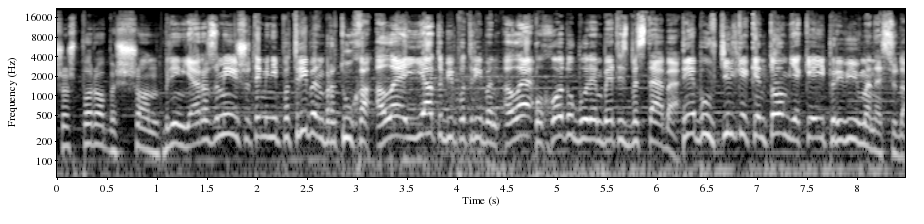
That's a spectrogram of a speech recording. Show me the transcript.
Що ж поробиш, Шон? Блін, я розумію, що ти мені потрібен, братуха, але і я тобі потрібен. Але походу будемо битись без тебе. Ти був тільки кентом, який привів мене сюди.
